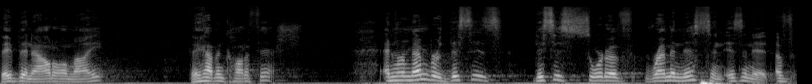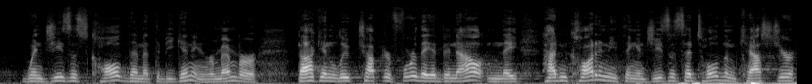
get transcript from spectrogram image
They've been out all night, they haven't caught a fish. And remember, this is, this is sort of reminiscent, isn't it, of when Jesus called them at the beginning. Remember, back in Luke chapter 4, they had been out and they hadn't caught anything, and Jesus had told them, Cast your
